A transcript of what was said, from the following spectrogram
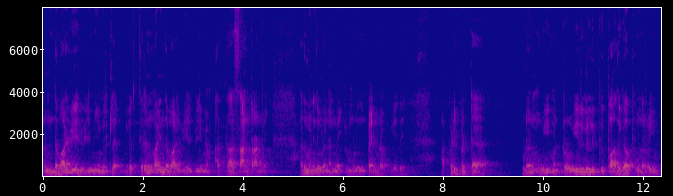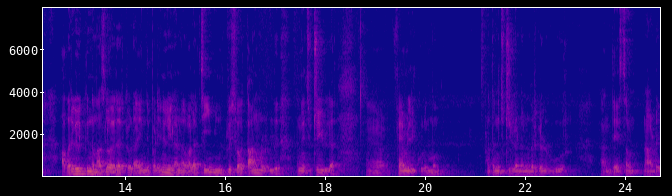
அந்த வாழ்வியல் விளிமியம் இருக்கல மிக திறன் வாய்ந்த வாழ்வியல் விளிமியம் அதுதான் சான்றாண்மை அது மனிதகுல நன்மைக்கு முழுவதும் பயன்படக்கூடியது. அப்படிப்பட்ட உடன் உயிர் மற்ற உயிர்களுக்கு பாதுகாப்பு உணர்வையும் அவர்களுக்கு இந்த மாஸ்லோ ஹைரார்க்கியோட ஐந்து படிநிலையிலான வளர்ச்சியும் இன்க்ளூசிவாக தான் தன்னை சுற்றியுள்ள ஃபேமிலி குடும்பம் தன்னை சுற்றியுள்ள நண்பர்கள் ஊர் தேசம் நாடு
